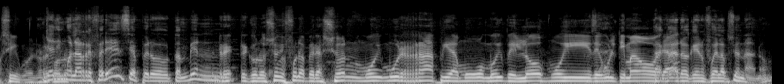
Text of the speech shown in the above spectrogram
Sí, bueno, Ya dimos las referencias, pero también re- reconoció que fue una operación muy, muy rápida, muy, muy veloz, muy de última hora. está claro que no fue la opción A, ¿no?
